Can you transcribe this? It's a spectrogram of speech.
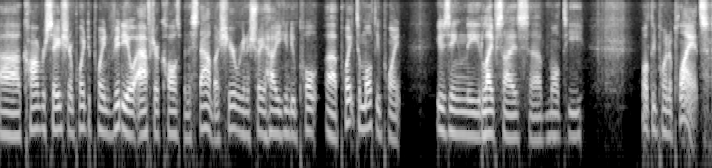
uh, conversation or point-to-point video after a call has been established. Here we're going to show you how you can do uh, point to multi-point using the LifeSize uh, multi multi-point appliance.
